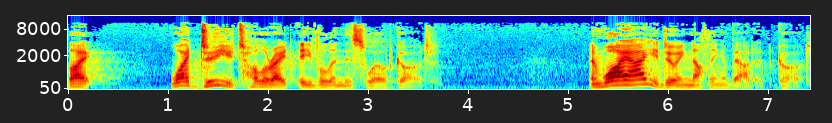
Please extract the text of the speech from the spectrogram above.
Like, why do you tolerate evil in this world, God? And why are you doing nothing about it, God?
